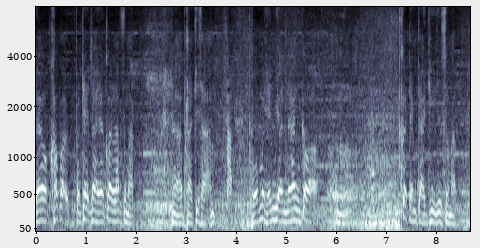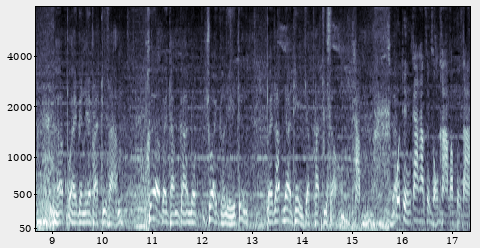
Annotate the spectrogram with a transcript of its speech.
แล้วเขาก็ประเทศไทยก็รับสมัครเอ่อผลัดที่สามครับ ผมเห็นยันนั้นก็เอ่อก็เต็มใจที่จะสมัครนะครับไปเป็นในผลัดที่สาม เพื่อไปทำการรบช่วยเกาหลีซึ่งไปรับหน้าที่จากผลัดที่สองครับ พูดถึงการทำศึกสงครามครับคุณตา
